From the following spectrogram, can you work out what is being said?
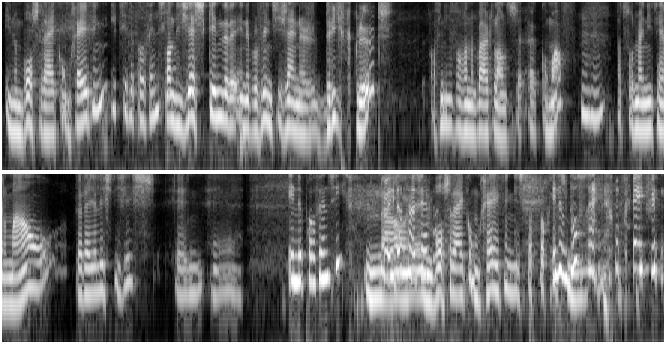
in een bosrijke omgeving. Iets in de provincie. Van die zes kinderen in de provincie zijn er drie gekleurd. Of in ieder geval van een buitenlandse eh, komaf. Mhm. Wat volgens mij niet helemaal realistisch is. En, eh, In de provincie? Wil je nou, dat nou in een bosrijke omgeving is dat toch In een bosrijke omgeving.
